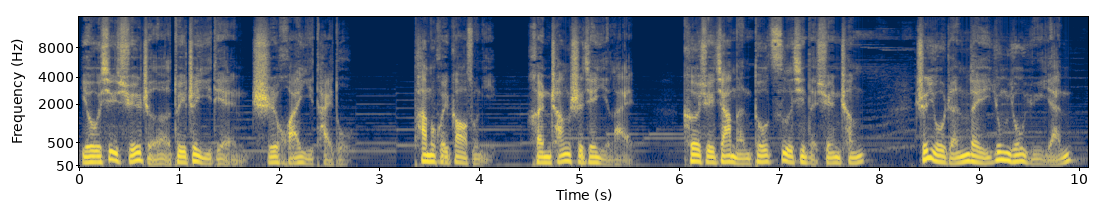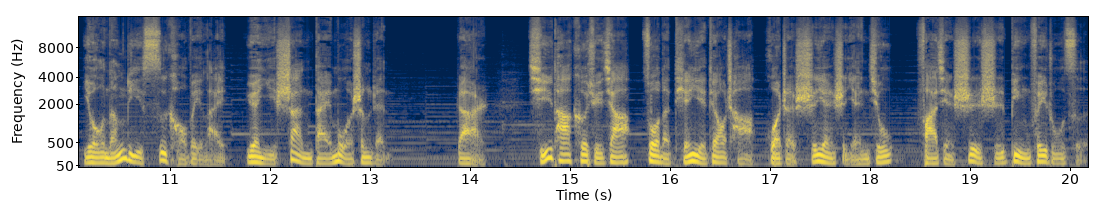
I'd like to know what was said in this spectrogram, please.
有些学者对这一点持怀疑态度。他们会告诉你，很长时间以来，科学家们都自信地宣称，只有人类拥有语言，有能力思考未来，愿意善待陌生人。然而，其他科学家做了田野调查或者实验室研究，发现事实并非如此。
